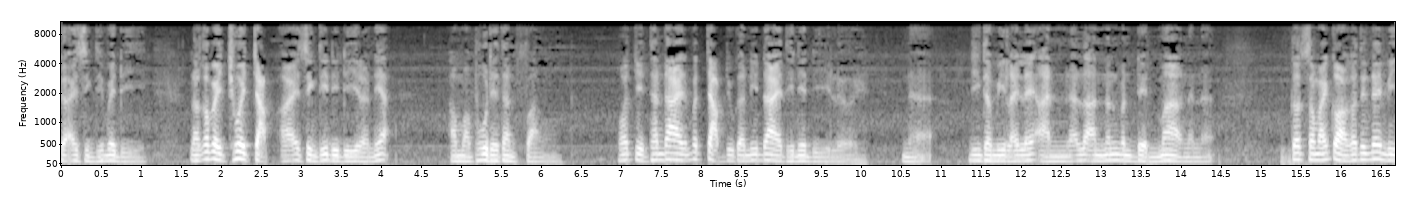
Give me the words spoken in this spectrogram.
กับไอ้สิ่งที่ไม่ดี แล้วก็ไปช่วยจับไอ้สิ่งที่ดี ๆ เหล่านี้เอามาพูดให้ท่านฟังพอจิตท่านได้มาจับอยู่กันนี้ได้ทีนี้ดีเลยนะยิ่งถ้ามีหลายๆอันแล้วอันนั้นมันเด่นมากนั่นนะก็สมัยก่อนก็ถึงได้มี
